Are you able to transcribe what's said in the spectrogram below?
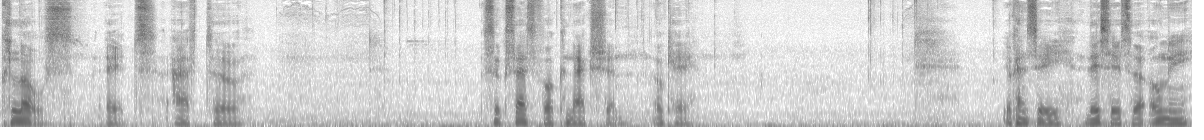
close it after successful connection. Okay. You can see this is the only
